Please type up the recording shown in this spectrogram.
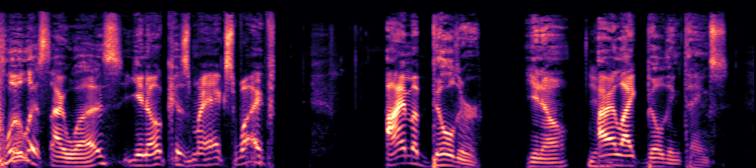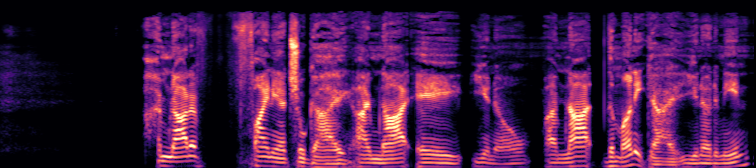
clueless I was, you know, because my ex wife, I'm a builder, you know, yeah. I like building things. I'm not a financial guy. I'm not a, you know, I'm not the money guy. You know what I mean?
